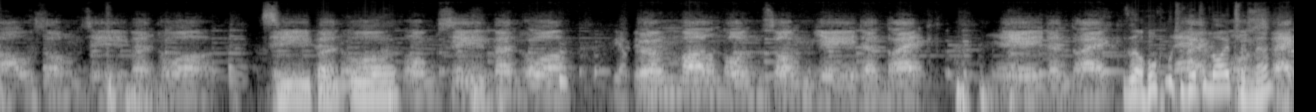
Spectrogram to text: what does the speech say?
Raus um sieben Uhr. 7 Uhr. Um sieben Uhr. Wir kümmern uns um jeden Dreck. Jeden Dreck. So hochmotivierte Dreck Leute, ne? Weg.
